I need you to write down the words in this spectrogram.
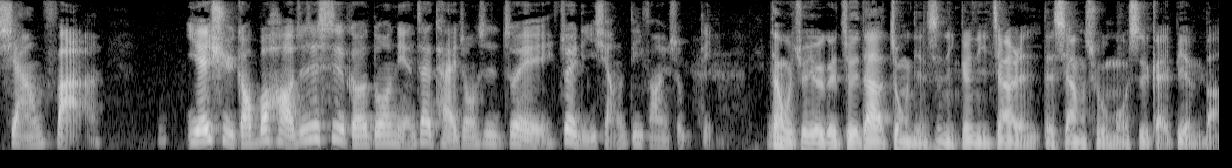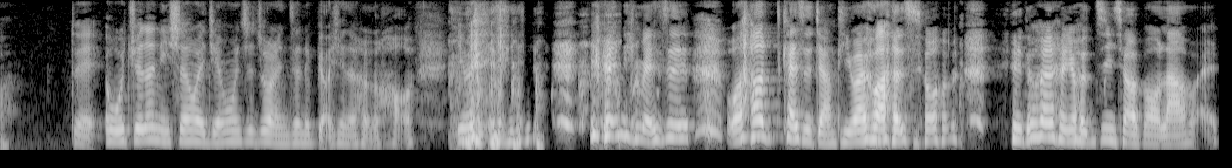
想法，也许搞不好就是事隔多年，在台中是最最理想的地方也说不定。但我觉得有一个最大的重点是你跟你家人的相处模式改变吧。对，我觉得你身为节目制作人真的表现的很好，因为你 因为你每次我要开始讲题外话的时候，你都会很有技巧把我拉回来。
